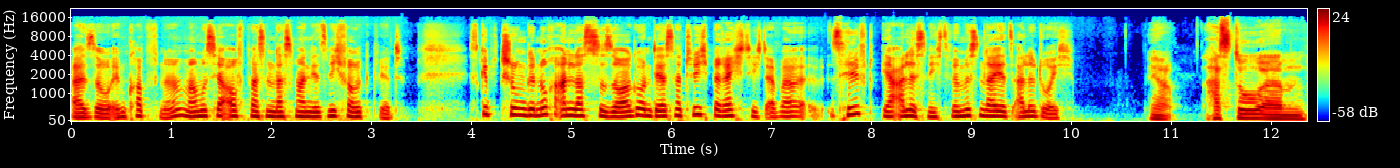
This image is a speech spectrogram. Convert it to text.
Also im Kopf, ne? Man muss ja aufpassen, dass man jetzt nicht verrückt wird. Es gibt schon genug Anlass zur Sorge und der ist natürlich berechtigt, aber es hilft ja alles nichts. Wir müssen da jetzt alle durch. Ja. Hast du ähm,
